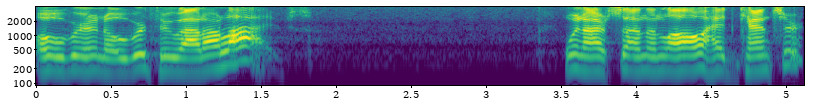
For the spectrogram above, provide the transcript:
over and over throughout our lives. When our son in law had cancer,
